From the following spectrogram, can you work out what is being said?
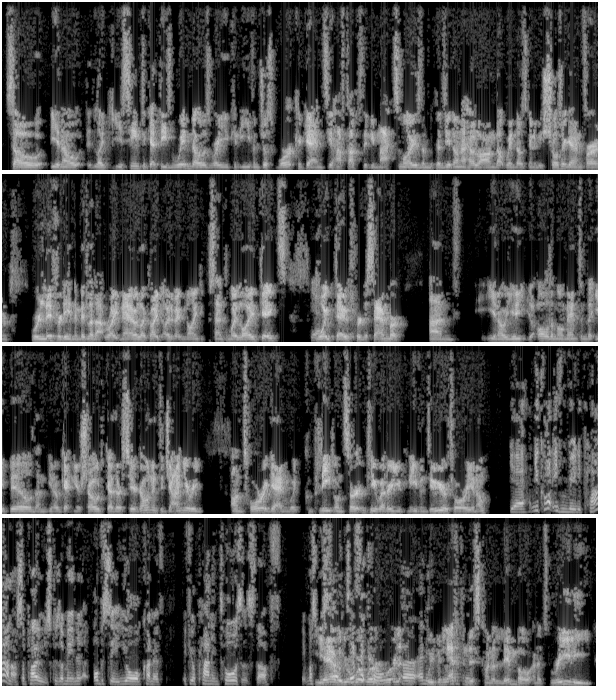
So, you know, like you seem to get these windows where you can even just work again. So you have to absolutely maximize them because you don't know how long that window is going to be shut again for. And we're literally in the middle of that right now. Like I, I had about 90% of my live gigs yeah. wiped out for December. And you know, you, all the momentum that you build and, you know, getting your show together. So you're going into January on tour again with complete uncertainty whether you can even do your tour, you know? Yeah. And you can't even really plan, I suppose, because I mean, obviously you're kind of, if you're planning tours and stuff, it must be yeah, so we're, difficult we're, we're, we've been left in this kind of limbo and it's really,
